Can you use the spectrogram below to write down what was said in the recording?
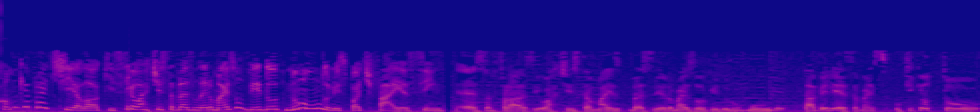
Como que é pra ti, Alok, ser o artista brasileiro mais ouvido no mundo no Spotify, assim? Essa frase, o artista mais brasileiro mais ouvido no mundo, tá, beleza, mas o que que eu tô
